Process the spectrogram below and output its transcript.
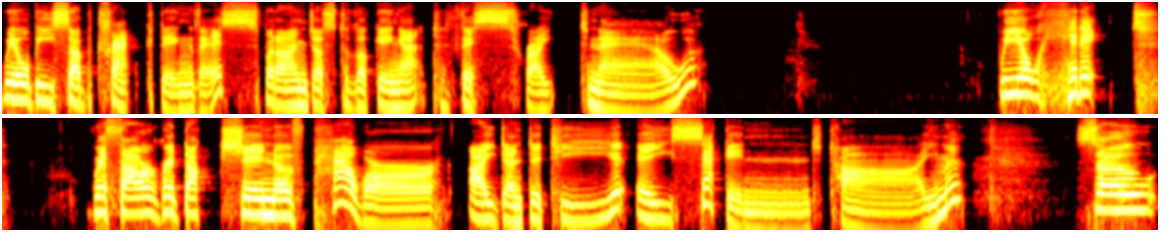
We'll be subtracting this, but I'm just looking at this right now. We'll hit it with our reduction of power identity a second time. So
